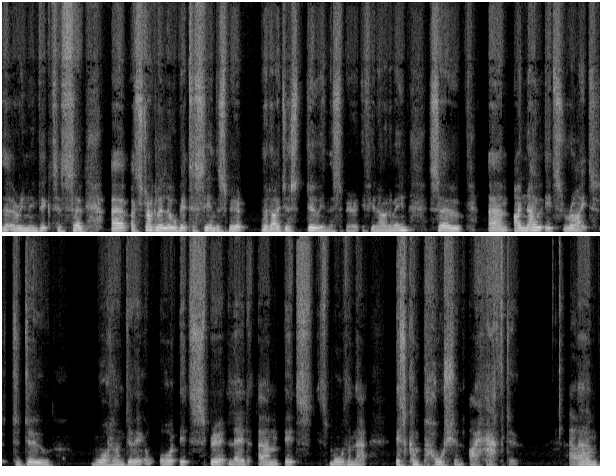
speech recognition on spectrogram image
that are in Invictus. So uh, I struggle a little bit to see in the spirit, but I just do in the spirit, if you know what I mean. So um, I know it's right to do what I'm doing, or it's spirit led. Um, it's it's more than that. It's compulsion. I have to Oh, um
